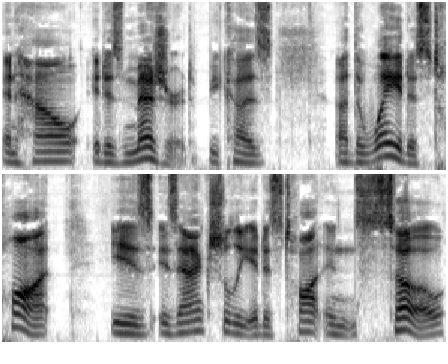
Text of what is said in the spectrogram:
and how it is measured because uh, the way it is taught is is actually it is taught in so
